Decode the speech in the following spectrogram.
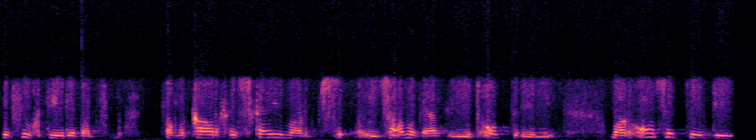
bevoegdhede wat van mekaar geskei maar in samewerking moet optree nie. Maar ons het die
